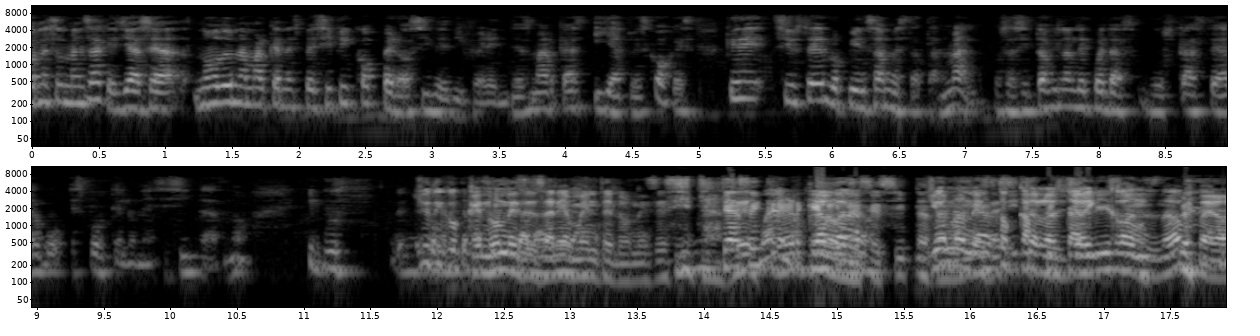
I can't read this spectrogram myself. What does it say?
con esos mensajes, ya sea no de una marca en específico, pero sí de diferentes marcas y ya tú escoges. Que si ustedes lo piensan no está tan mal. O sea, si tú a final de cuentas buscaste algo es porque lo necesitas, ¿no? Y pues... Yo digo que no necesariamente lo necesitas. Te hacen ¿eh? Bueno, creer que lo necesitas. Yo no necesito los. Joy-Cons, ¿no? Pero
